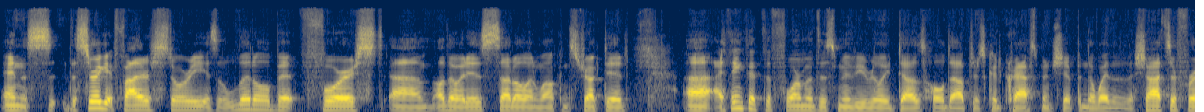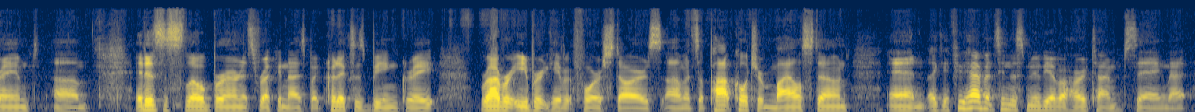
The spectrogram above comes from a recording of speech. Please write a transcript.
and the the surrogate father story is a little bit forced, um, although it is subtle and well constructed. Uh, I think that the form of this movie really does hold up. There's good craftsmanship in the way that the shots are framed. Um, it is a slow burn. It's recognized by critics as being great. Robert Ebert gave it four stars. Um, it's a pop culture milestone, and like if you haven't seen this movie, I have a hard time saying that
